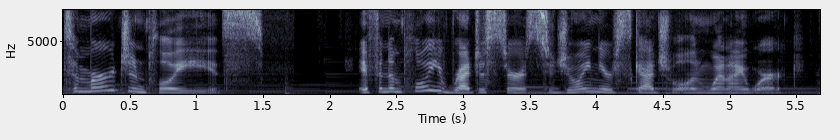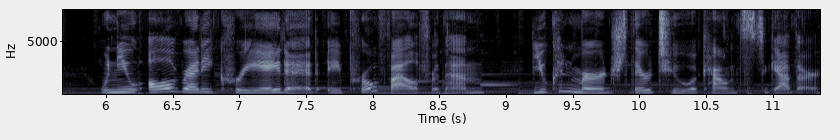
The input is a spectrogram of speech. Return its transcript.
To merge employees, if an employee registers to join your schedule in When I Work, when you already created a profile for them, you can merge their two accounts together.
